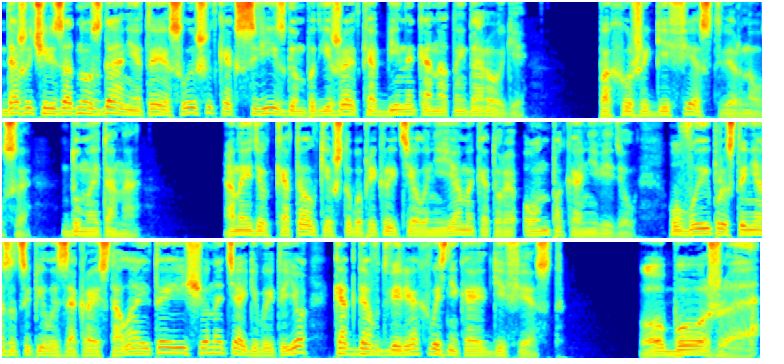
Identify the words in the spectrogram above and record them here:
Даже через одно здание Тея слышит, как с визгом подъезжает кабина канатной дороги. «Похоже, Гефест вернулся», — думает она. Она идет к каталке, чтобы прикрыть тело Ниямы, которое он пока не видел. Увы, простыня зацепилась за край стола, и Тея еще натягивает ее, когда в дверях возникает Гефест. «О боже!»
